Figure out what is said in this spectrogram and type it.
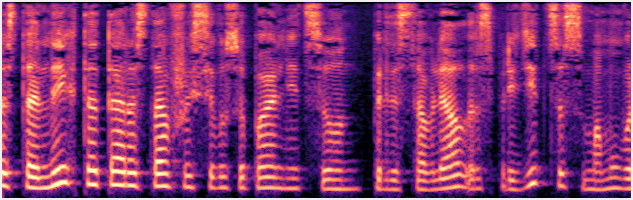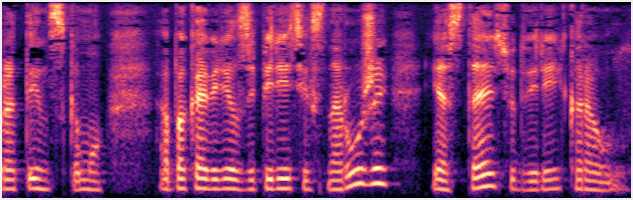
остальных татар, оставшихся в усыпальнице, он предоставлял распорядиться самому Воротынскому, а пока велел запереть их снаружи и оставить у дверей караул.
